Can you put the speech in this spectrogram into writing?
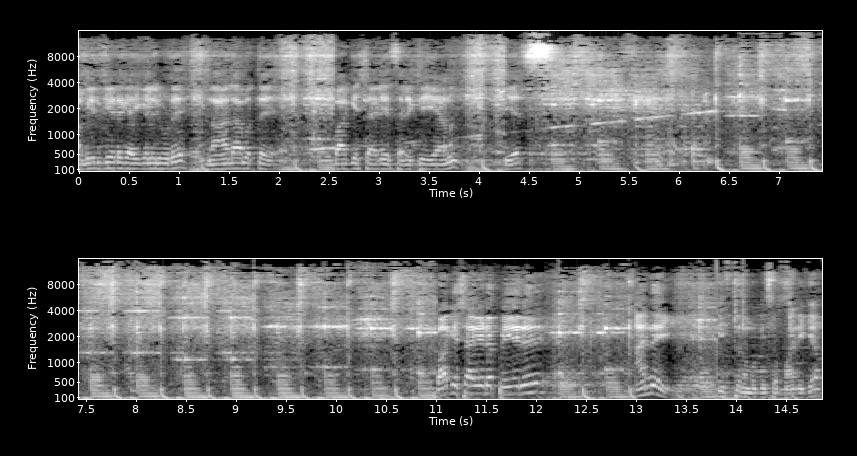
അമേരിക്കയുടെ കൈകളിലൂടെ നാലാമത്തെ ഭാഗ്യശാലിയെ സെലക്ട് ചെയ്യാണ് യെസ് ഭാഗ്യശാലിയുടെ പേര് അനൈ. ഇത്ര നമുക്ക് സമ്മാനിക്കാം.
